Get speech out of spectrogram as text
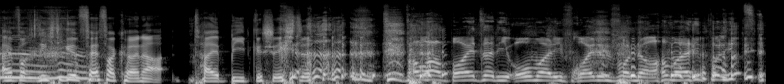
einfach richtige Pfefferkörner-Type-Beat-Geschichte. Die Bauarbeiter, die Oma, die Freundin von der Oma, die Polizei.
